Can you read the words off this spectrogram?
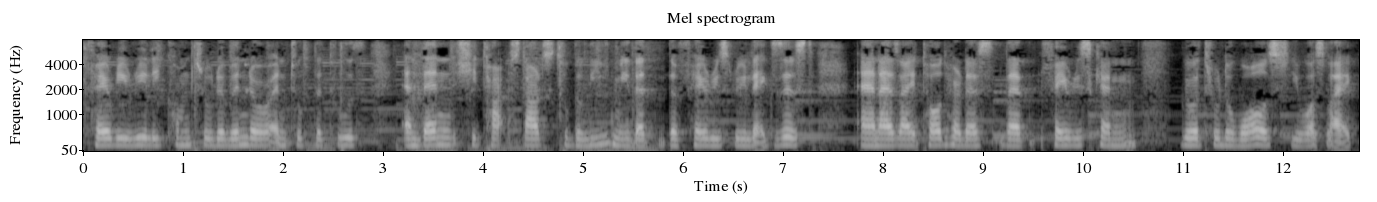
fairy really come through the window and took the tooth, and then she starts to believe me that the fairies really exist. And as I told her this, that fairies can go through the walls, she was like,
